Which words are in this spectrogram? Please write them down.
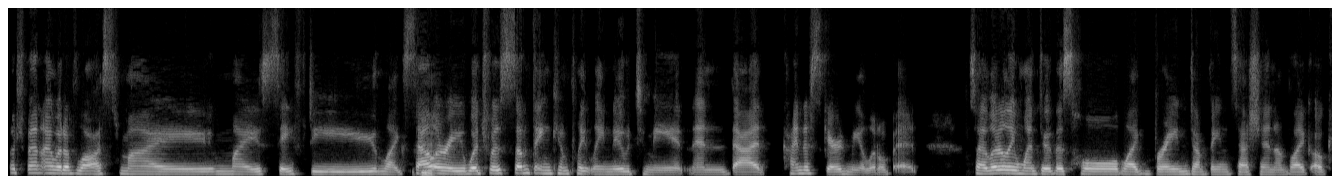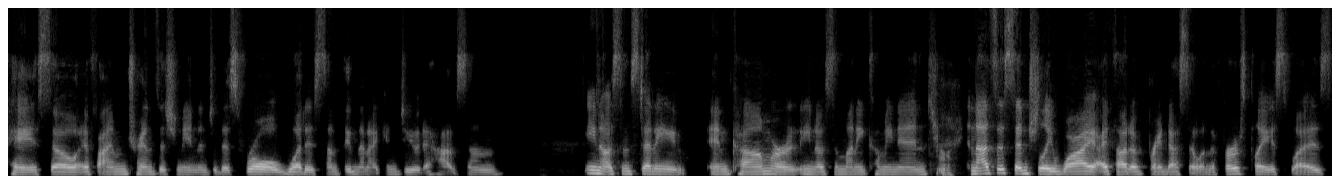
which meant i would have lost my my safety like salary which was something completely new to me and that kind of scared me a little bit so I literally went through this whole like brain dumping session of like, okay, so if I'm transitioning into this role, what is something that I can do to have some, you know, some steady income or, you know, some money coming in. Sure. And that's essentially why I thought of Brandesso in the first place was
